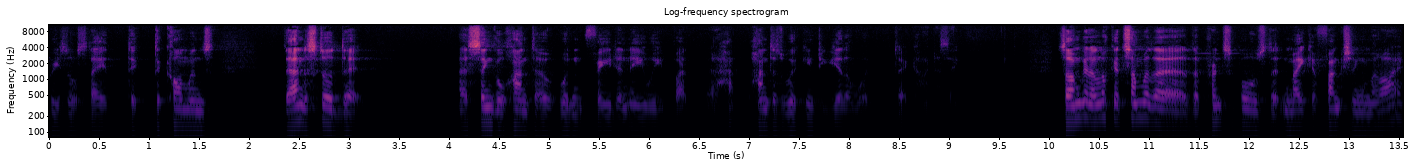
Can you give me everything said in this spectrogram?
resource. They, the, the commons, they understood that a single hunter wouldn't feed an iwi, but hunters working together would, that kind of thing. So I'm going to look at some of the, the principles that make a functioning marae,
